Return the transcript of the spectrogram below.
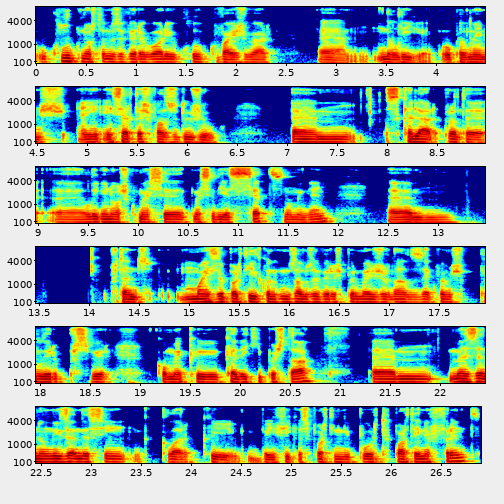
o clube que nós estamos a ver agora e o clube que vai jogar na liga, ou pelo menos em, em certas fases do jogo. Um, se calhar, pronto, a, a, Liga Nós começa, começa dia 7, se não me engano. Um, portanto, mais a partir de quando começamos a ver as primeiras jornadas é que vamos poder perceber como é que cada equipa está. Um, mas analisando assim, claro que Benfica, Sporting e Porto partem na frente.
